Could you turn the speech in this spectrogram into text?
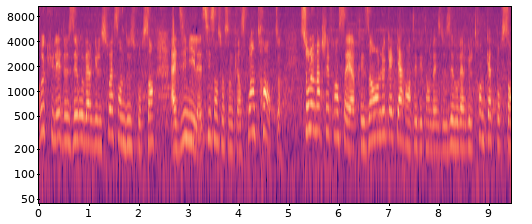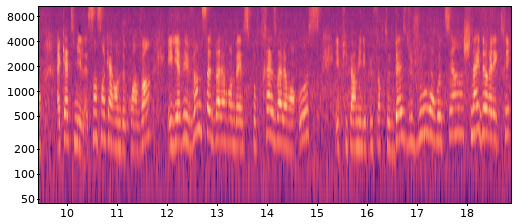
reculait de 0,72% à 10 675,30. Sur le marché français, à présent, le CAC 40 était en baisse de 0,34% à 4542,20 et il y avait 27 valeurs en baisse pour 13 valeurs en hausse. Et puis parmi les plus fortes baisses du jour, on retient Schneider Electric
